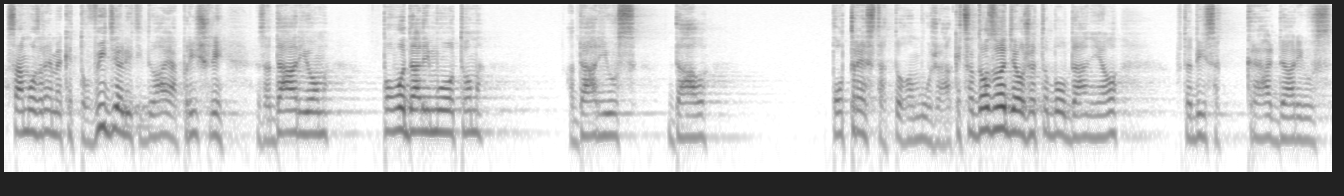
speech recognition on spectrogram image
A samozrejme, keď to videli, tí dvaja prišli za Dáriom, povedali mu o tom a Darius dal potrestať toho muža. A keď sa dozvedel, že to bol Daniel, vtedy sa kráľ Darius e,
